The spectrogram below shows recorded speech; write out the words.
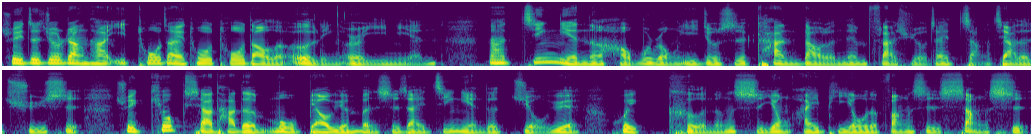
所以这就让它一拖再拖，拖到了二零二一年。那今年呢，好不容易就是看到了 Name Flash 有在涨价的趋势，所以 Qxia 它的目标原本是在今年的九月会可能使用 IPO 的方式上市，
